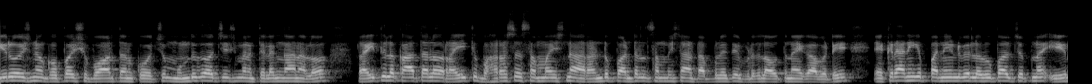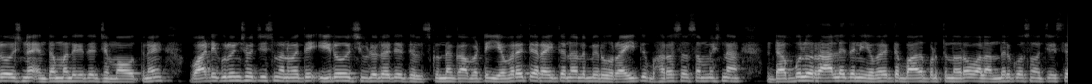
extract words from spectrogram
ఈ రోజున గొప్ప శుభవార్త అనుకోవచ్చు. ముందుగా వచ్చేసి మన తెలంగాణలో రైతుల ఖాతాలో రైతు భరోసా సంబంధించిన రెండు పంటలకు సంబంధించిన డబ్బులు అయితే విడుదల అవుతున్నాయి కాబట్టి ఎకరానికి పన్నెండు వేల రూపాయలు చొప్పున ఈ రోజున ఎంతమందికి అయితే జమ అవుతున్నాయి? వాటి గురించి వచ్చేసి మనమైతే ఈ రోజు వీడియోలో అయితే తెలుసుకుందాం కాబట్టి ఎవరైతే రైతన్నలు మీరు రైతు భరోసా సంబంధించిన డబ్బులు రాలేదని ఎవరైతే బాధపడుతున్నారో వాళ్ళందరి కోసం వచ్చేసి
